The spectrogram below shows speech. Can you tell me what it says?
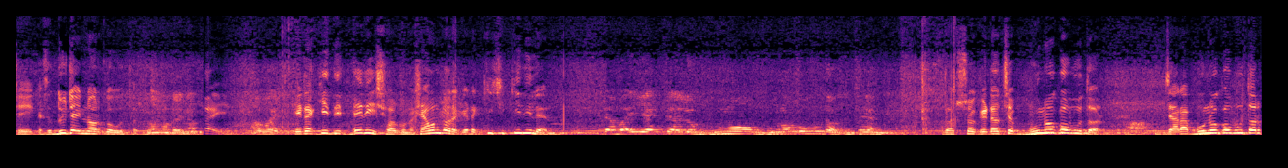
ঠিক আছে দুইটাই নর কবুতর। ভাই হ্যাঁ এটা কি দি- এরই সর্বনাশ এমন করে এটা কি কি দিলেন? এটা ভাই একটা হলো বুনো বুনো দর্শক এটা হচ্ছে বুনো কবুতর। হ্যাঁ। যারা বুনো কবুতর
